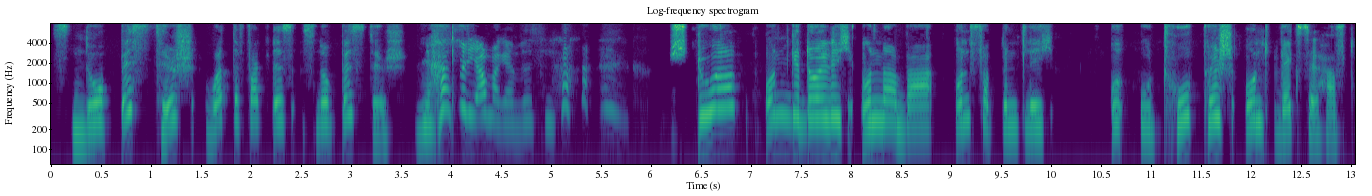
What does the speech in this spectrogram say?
snobistisch. What the fuck is snobistisch? Ja, das würde ich auch mal gerne wissen. Stur, ungeduldig, unnahbar, unverbindlich, utopisch und wechselhaft.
